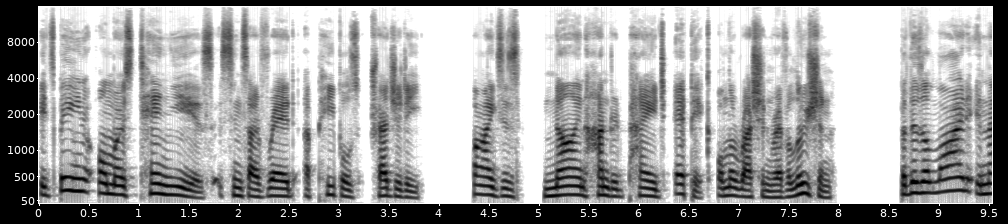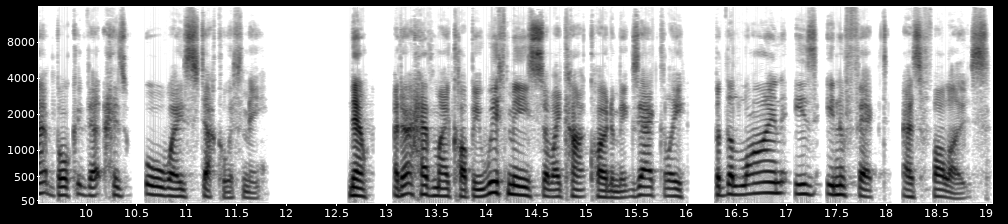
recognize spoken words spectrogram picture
It's been almost 10 years since I've read A People's Tragedy, Figes' 900 page epic on the Russian Revolution, but there's a line in that book that has always stuck with me. Now, I don't have my copy with me, so I can't quote him exactly, but the line is in effect as follows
